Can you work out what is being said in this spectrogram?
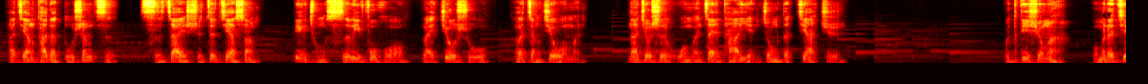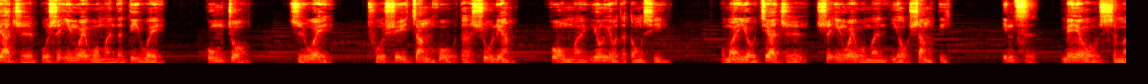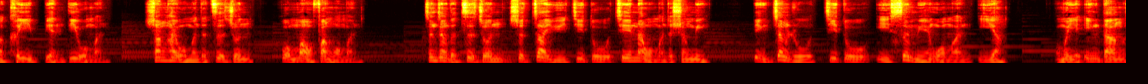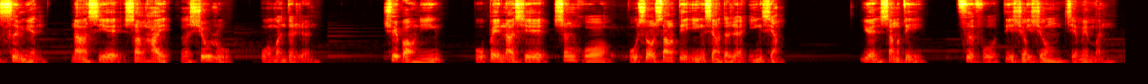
他将他的独生子死在十字架上，并从死里复活来救赎和拯救我们，那就是我们在他眼中的价值。我的弟兄啊，我们的价值不是因为我们的地位、工作、职位、储蓄账户的数量或我们拥有的东西。我们有价值，是因为我们有上帝，因此没有什么可以贬低我们、伤害我们的自尊或冒犯我们。真正的自尊是在于基督接纳我们的生命，并正如基督已赦免我们一样，我们也应当赦免那些伤害和羞辱我们的人，确保您不被那些生活。不受上帝影响的人影响。愿上帝赐福弟兄弟兄姐妹们。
